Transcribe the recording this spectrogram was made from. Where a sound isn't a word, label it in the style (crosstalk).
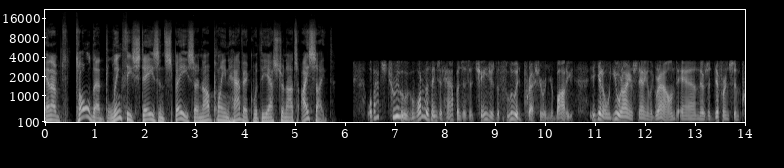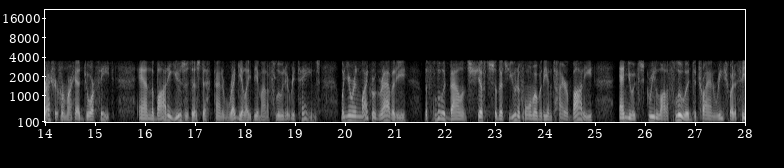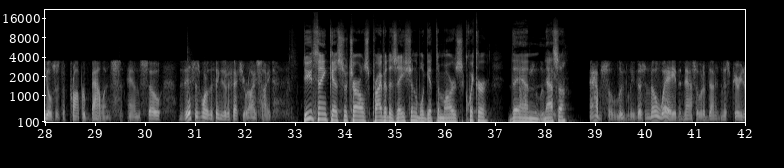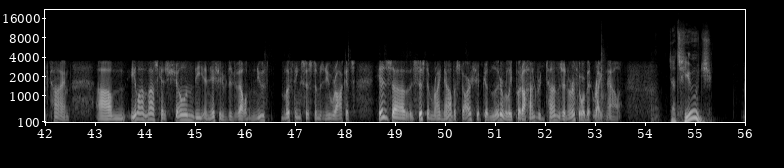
And I'm told that lengthy stays in space are now playing havoc with the astronauts' eyesight. Well, that's true. One of the things that happens is it changes the fluid pressure in your body. You know, you and I are standing on the ground, and there's a difference in pressure from our head to our feet. And the body uses this to kind of regulate the amount of fluid it retains. When you're in microgravity, the fluid balance shifts so that it's uniform over the entire body, and you excrete a lot of fluid to try and reach what it feels is the proper balance. And so this is one of the things that affects your eyesight. Do you think, uh, Sir Charles, privatization will get to Mars quicker than NASA? Absolutely. There's no way that NASA would have done it in this period of time. Um, Elon Musk has shown the initiative to develop new lifting systems, new rockets. His uh, system right now, the Starship, could literally put 100 tons in Earth orbit right now. That's huge.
